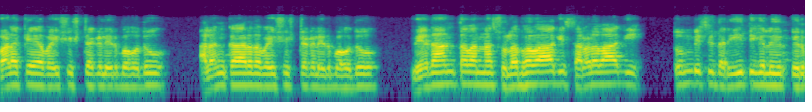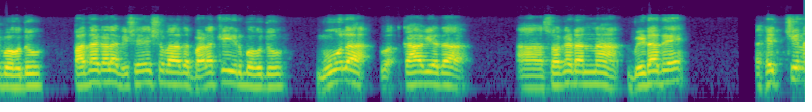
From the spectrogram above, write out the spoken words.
ಬಳಕೆಯ ವೈಶಿಷ್ಟ್ಯಗಳಿರಬಹುದು, ಅಲಂಕಾರದ ವೈಶಿಷ್ಟ್ಯಗಳಿರಬಹುದು, ವೇದಾಂತವನ್ನ ಸುಲಭವಾಗಿ ಸರಳವಾಗಿ ತುಂಬಿಸಿದ ರೀತಿಗಳು ಇರ್- ಇರಬಹುದು, ಪದಗಳ ವಿಶೇಷವಾದ ಬಳಕೆ ಇರಬಹುದು, ಮೂಲ ಕಾವ್ಯದ ಸೊಗಡನ್ನ ಬಿಡದೆ ಹೆಚ್ಚಿನ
